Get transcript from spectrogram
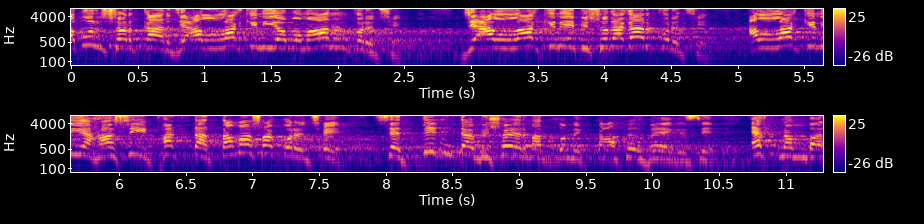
আবুল সরকার যে আল্লাহকে নিয়ে অবমানন করেছে, যে আল্লাহকে নিয়ে বিষদাগার করেছে, আল্লাহকে নিয়ে হাসি, ঠাট্টা, তামাশা করেছে সে তিনটা বিষয়ের মাধ্যমে কাফের হয়ে গেছে। এক নম্বর,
